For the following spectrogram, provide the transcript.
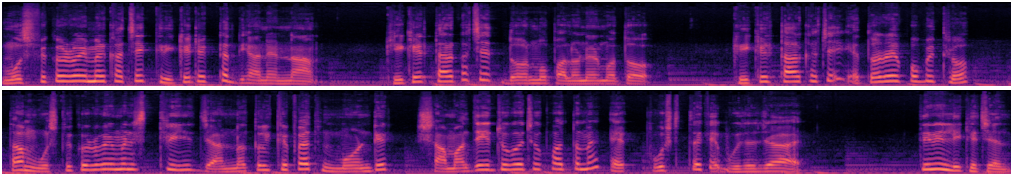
মুশফিকুর রহিমের কাছে ক্রিকেট একটা ধ্যানের নাম। ক্রিকেট তার কাছে ধর্ম পালনের মতো। ক্রিকেট তার কাছে এতটাই পবিত্র, তা মুশফিকুর রহিমের স্ত্রী জান্নাতুল কেফাত মন্ডির সামাজিক যোগাযোগ মাধ্যমে এক পোস্ট থেকে বোঝা যায়। তিনি লিখেছেন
